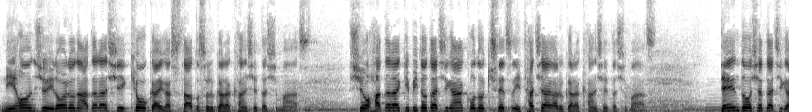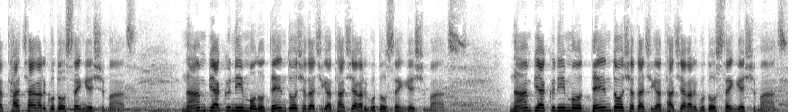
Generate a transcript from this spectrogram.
日本中いろいろな新しい教会がスタートするから感謝いたします。主を働き人たちがこの季節に立ち上がるから感謝いたします。伝道者たちが立ち上がることを宣言します。何百人もの伝道者たちが立ち上がることを宣言します。何百人もの伝道者たちが立ち上がることを宣言します。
